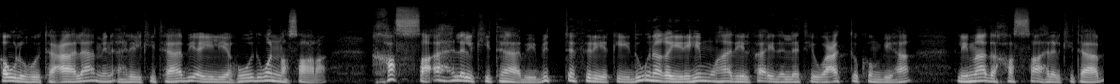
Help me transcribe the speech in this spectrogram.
قوله تعالى من أهل الكتاب أي اليهود والنصارى خص أهل الكتاب بالتفريق دون غيرهم وهذه الفائدة التي وعدتكم بها. لماذا خص أهل الكتاب؟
